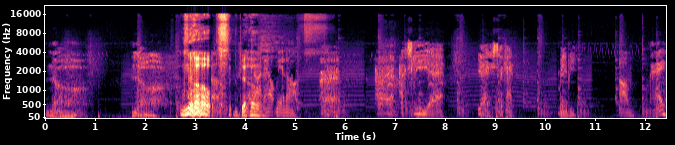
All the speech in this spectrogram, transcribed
no. No. No. You No. can't help me at all. Uh, actually, yeah. Yes, I can. Maybe. Um, okay.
